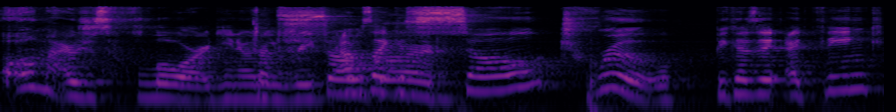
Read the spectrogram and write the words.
oh my, I was just floored. You know, when That's you read, so I was like, it's so true because it, I think.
